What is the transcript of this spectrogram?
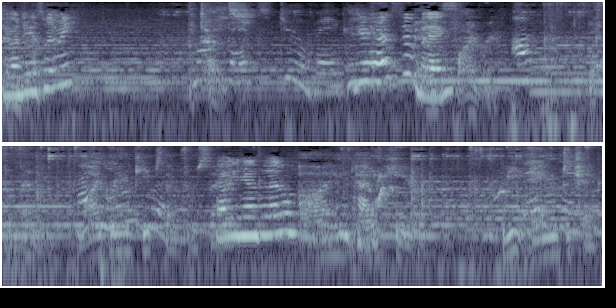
You want to dance with me? The tense. Your head's too big. Your head's too big. Fiery, but fermented migraine keeps them from saying, I am here. We aim to change.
